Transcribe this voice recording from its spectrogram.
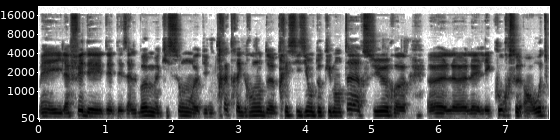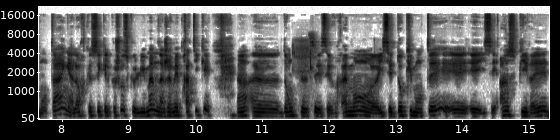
mais il a fait des, des- des albums qui sont d'une très très grande précision documentaire sur le- les, les courses en haute montagne, alors que c'est quelque chose que lui-même n'a jamais pratiqué. hein. Euh, donc c'est c'est vraiment, euh, il s'est documenté et, il s'est inspiré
